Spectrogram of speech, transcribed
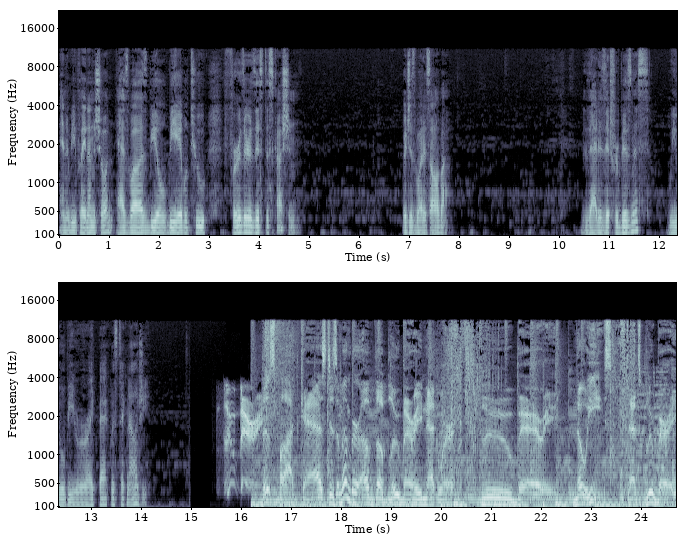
and it'll be played on the show as well as we'll be able to further this discussion. Which is what it's all about. That is it for business. We will be right back with technology. Blubrry. This podcast is a member of the Blubrry Network. Blubrry. No E's. That's Blubrry,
